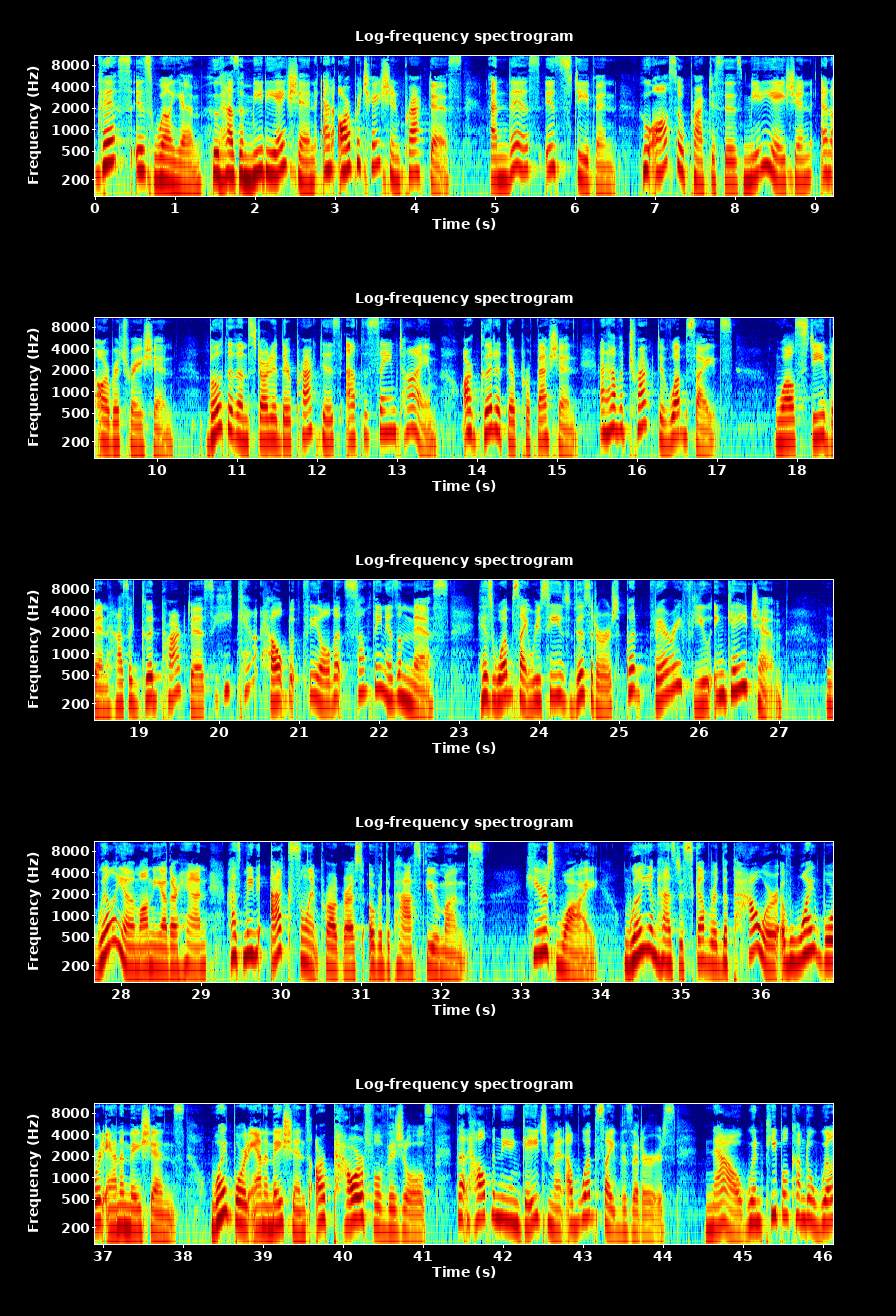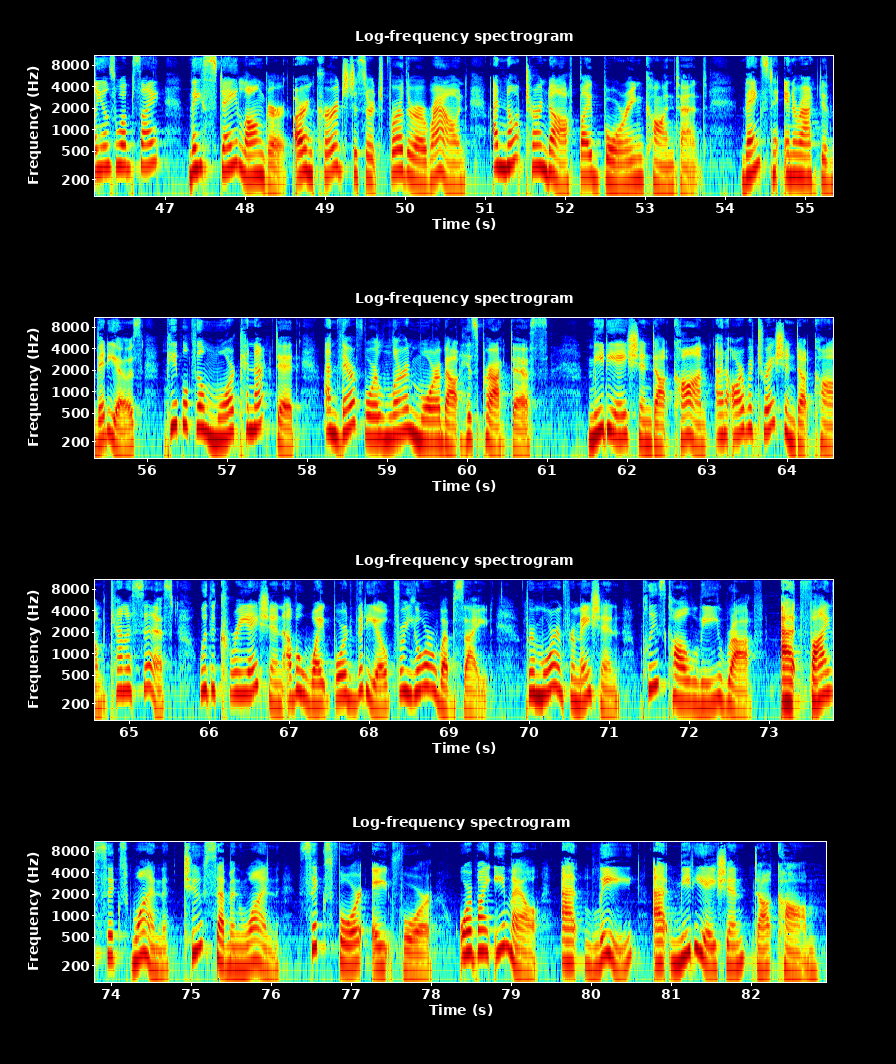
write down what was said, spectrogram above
This is William, who has a mediation and arbitration practice. And this is Stephen, who also practices mediation and arbitration. Both of them started their practice at the same time, are good at their profession, and have attractive websites. While Stephen has a good practice, he can't help but feel that something is amiss. His website receives visitors, but very few engage him. William, on the other hand, has made excellent progress over the past few months. Here's why. William has discovered the power of whiteboard animations. Whiteboard animations are powerful visuals that help in the engagement of website visitors. Now, when people come to William's website, they stay longer, are encouraged to search further around, and not turned off by boring content. Thanks to interactive videos, people feel more connected and therefore learn more about his practice. Mediation.com and arbitration.com can assist with the creation of a whiteboard video for your website. For more information, please call Lee Ruff at 561 271 6484 or by email at lee at mediation.com.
